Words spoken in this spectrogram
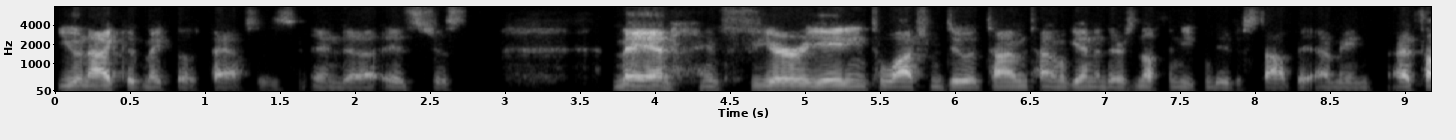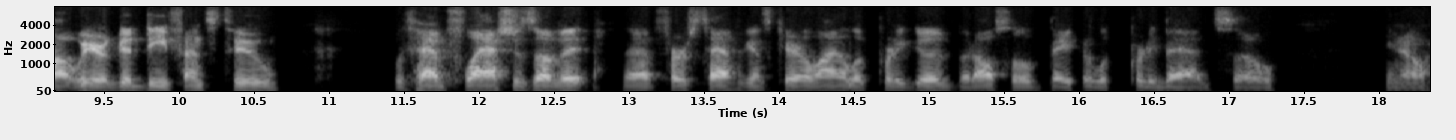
you and I could make those passes, and uh, it's just man, infuriating to watch them do it time and time again, and there's nothing you can do to stop it. I mean, I thought we were a good defense too. We've had flashes of it. That first half against Carolina looked pretty good, but also Baker looked pretty bad. So, you know,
